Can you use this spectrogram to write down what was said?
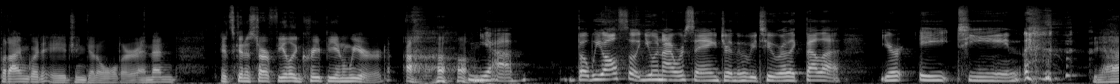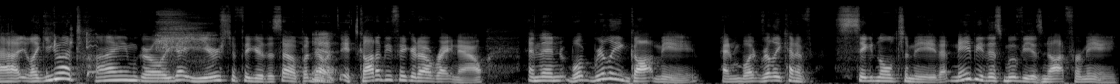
but I'm going to age and get older, and then it's going to start feeling creepy and weird. yeah but we also you and i were saying during the movie too we're like bella you're 18 Yeah, like you got time, girl. You got years to figure this out. But no, Yeah. it's, it's got to be figured out right now. And then what really got me and what really kind of signaled to me that maybe this movie is not for me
